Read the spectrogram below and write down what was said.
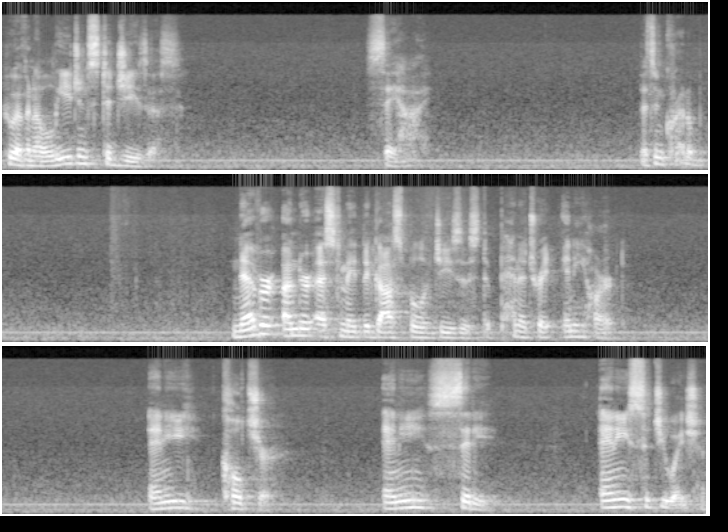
who have an allegiance to Jesus say hi. That's incredible. Never underestimate the gospel of Jesus to penetrate any heart, any culture, any city, any situation.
